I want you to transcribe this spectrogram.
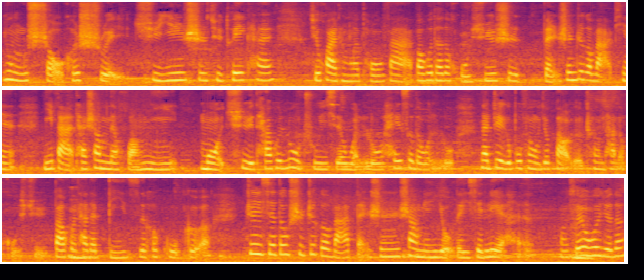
用手和水去阴湿、去推开，去画成了头发。包括他的胡须是本身这个瓦片，你把它上面的黄泥。抹去，它会露出一些纹路，黑色的纹路。那这个部分我就保留成它的胡须，包括它的鼻子和骨骼，这些都是这个瓦本身上面有的一些裂痕。嗯，所以我会觉得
